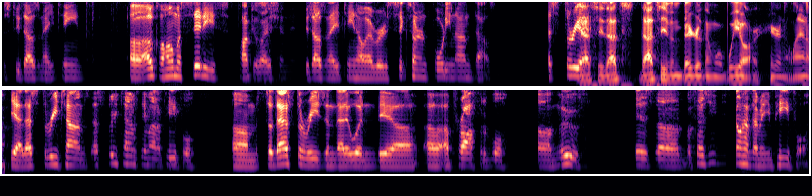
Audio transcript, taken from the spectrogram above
This is two thousand eighteen. Uh, Oklahoma City's population in 2018, however, is 649,000. That's three. Yeah, see, that's that's even bigger than what we are here in Atlanta. Yeah, that's three times. That's three times the amount of people. Um, so that's the reason that it wouldn't be a a, a profitable uh, move, is uh, because you just don't have that many people.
